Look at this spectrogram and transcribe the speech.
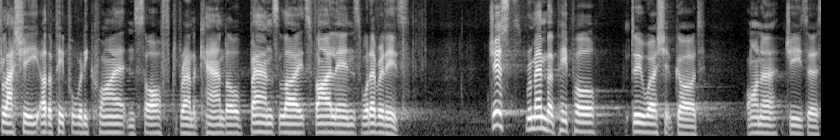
flashy, other people really quiet and soft around a candle, bands, lights, violins, whatever it is. Just remember people do worship God, honor Jesus,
